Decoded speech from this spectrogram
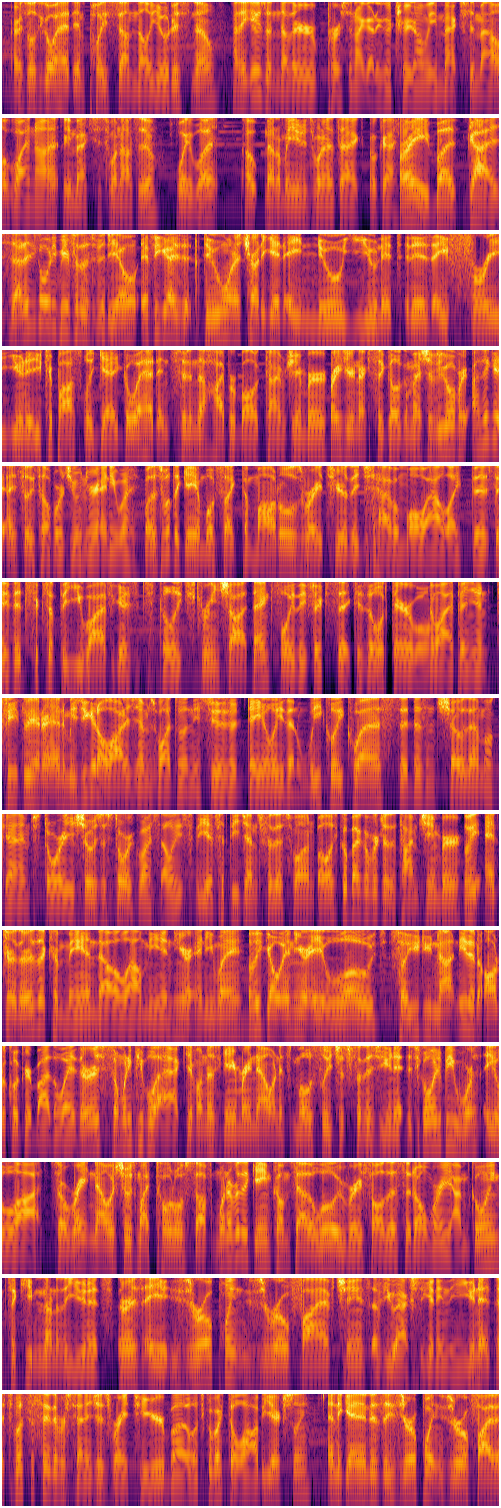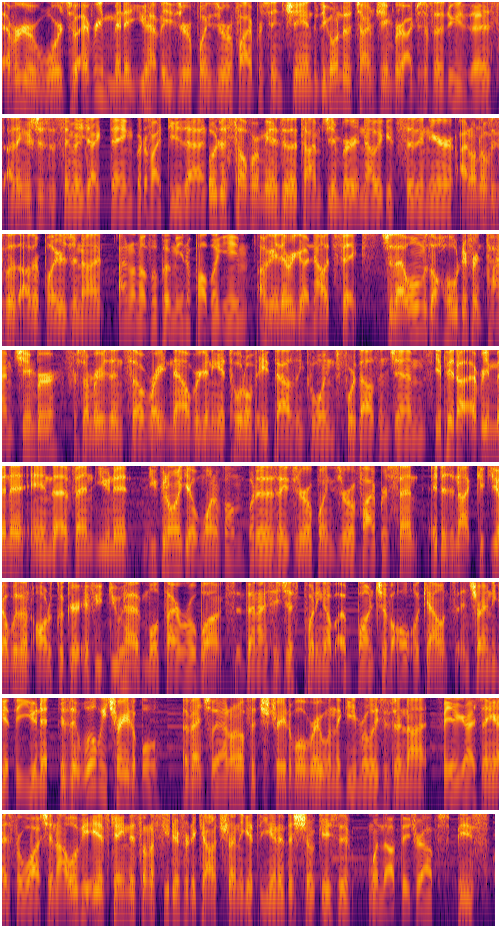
Alright, so let's go ahead and place down Meliodas now. I think it was another person I gotta go trade on. We maxed him out. Why not? We maxed this one out too. Wait, what? Oh, none of my units want to attack. Okay. Alright, but guys, that is going to be for this video. If you guys do want to try to get a new unit, it is a free unit you could possibly get. Go ahead and sit in the hyperbolic time chamber right here next to Gilgamesh. If you go over, I think it instantly teleports you in here anyway. But this is what the game looks like. The models right here, they just have them all out like this. They did fix up the UI if you guys did see the leaked screenshot. Thankfully, they fixed it because it looked terrible, in my opinion. Defeat 300 enemies. You get a lot of gems while doing these two. Are daily, then weekly quests. It doesn't show them, okay? Story, it shows the story quest at least. We get 50 gems for this one. But let's go back over to the time chamber. Let me enter, there is a command that will allow me in here anyway. If we go in here, it loads. So you do not need an auto clicker, by the way. There is so many people active on this game right now, and it's mostly just for this unit. It's going to be worth a lot. So right now, it shows my total stuff. Whenever the game comes out, it will erase all this, so don't worry. I'm going to keep none of the units. There is a 0.05 chance of you actually getting the unit. It's supposed to say the percentages right here, but let's go back to lobby, actually. And again, it is a 0.05 every reward. So every minute, you have a 0.05% chance to go into the time chamber, I just have to do this. I think it's just the same exact thing, but if I do that, it'll just teleport me into the time chamber, and now we can sit in here. I don't know if it's with other players or not. I don't know if it'll put me in a public game. Okay, there we go. Now it's fixed. So that one was a whole different time chamber for some reason. So right now, we're getting a total of 8,000 coins, 4,000 gems. You paid out every minute in the event unit. You can only get one of them, but it is a 0.05%. It does not kick you out with an auto clicker. If you do have multi-Roblox, then I suggest putting up a bunch of alt accounts and trying to get the unit, because it will be tradable eventually. I don't know if it's tradable right when the game releases or not. But yeah, guys, thank you guys for watching. I will be AFKing this on a few different accounts trying to get the unit to showcase it when the update drops. Peace.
